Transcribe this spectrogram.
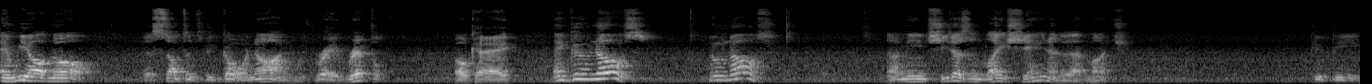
And we all know that something's been going on with Rhea Ripley. Okay? And who knows? Who knows? I mean, she doesn't like Shayna that much. Could be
